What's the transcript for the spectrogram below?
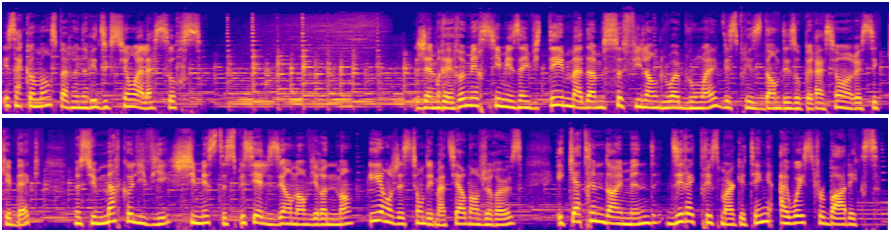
et ça commence par une réduction à la source. J'aimerais remercier mes invités, Madame Sophie Langlois-Blouin, vice-présidente des opérations en Recyc Québec, Monsieur Marc-Olivier, chimiste spécialisé en environnement et en gestion des matières dangereuses, et Catherine Diamond, directrice marketing à Waste Robotics.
